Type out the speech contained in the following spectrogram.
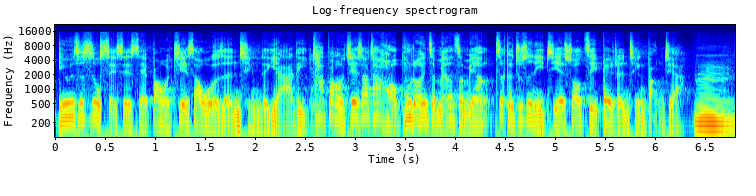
因为这是谁谁谁帮我介绍，我有人情的压力。他帮我介绍，他好不容易怎么样怎么样，这个就是你接受自己被人情绑架。嗯，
